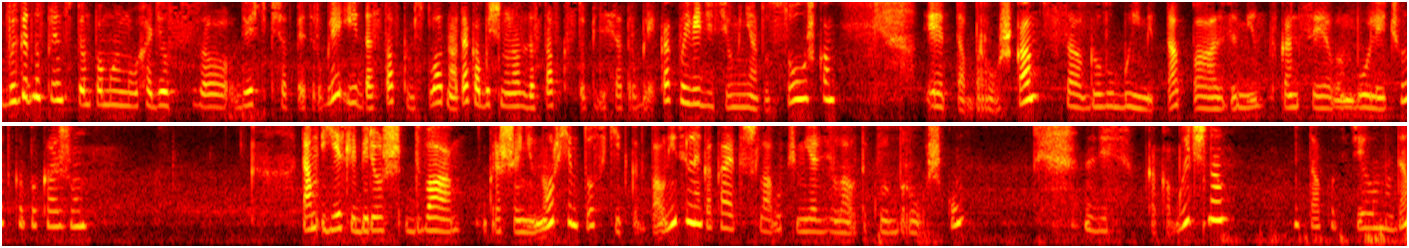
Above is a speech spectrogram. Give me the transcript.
выгодно, в принципе, он, по-моему, выходил с 255 рублей, и доставка бесплатная. А так обычно у нас доставка 150 рублей. Как вы видите, у меня тут совушка. Это брошка с голубыми топазами. В конце я вам более четко покажу. Там, если берешь два украшения Норхин, то скидка дополнительная какая-то шла. В общем, я взяла вот такую брошку. Здесь, как обычно, вот так вот сделано, да.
